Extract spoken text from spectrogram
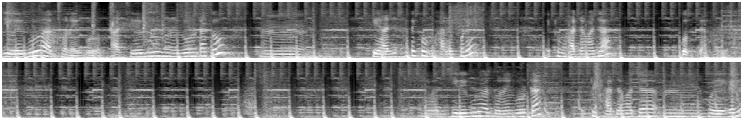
জিরের গুঁড়ো আর ধনের গুঁড়ো। আর জিরের গুঁড়ো, ধনের গুঁড়োটাকেও পেঁয়াজের সাথে খুব ভালো করে একটু ভাজা ভাজা করতে হবে। এবার জিরে গুঁড়ো আর ধনের গুঁড়োটা একটু ভাজা ভাজা হয়ে গেলে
